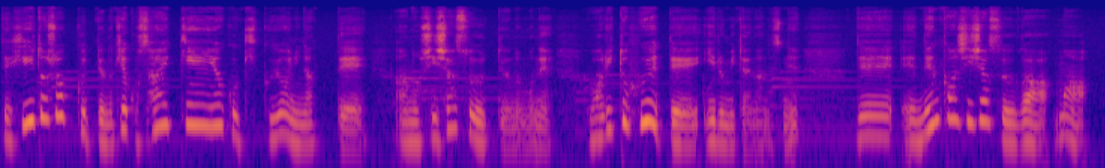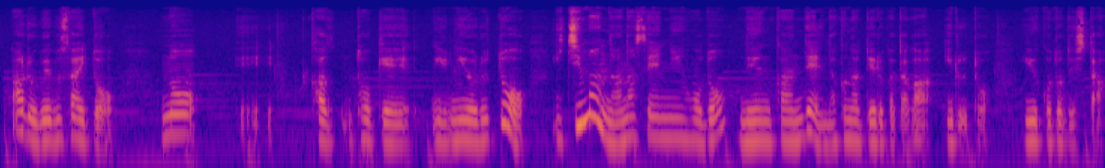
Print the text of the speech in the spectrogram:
でヒートショックっていうのは結構最近よく聞くようになってあの死者数っていうのもね割と増えているみたいなんですね。で年間死者数が、まあ、あるウェブサイトの、えー、統計によると1万7,000人ほど年間で亡くなっている方がいるということでした。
